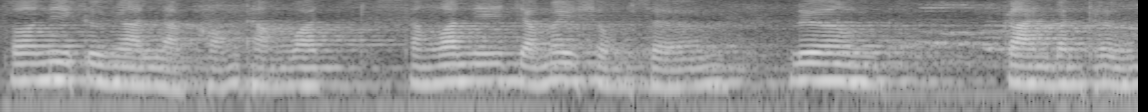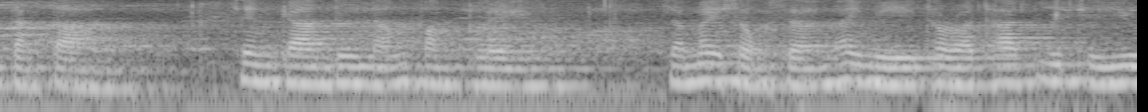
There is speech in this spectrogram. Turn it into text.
เพราะนี่คืองานหลักของทางวัด ทางวัดนี้จะไม่ส่งเสริมเรื่องการบันเทิงต่างๆ เช่นการดูหนังฟังเพลง จะไม่ส่งเสริมให้มีโทรทัศน์วิทยุ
